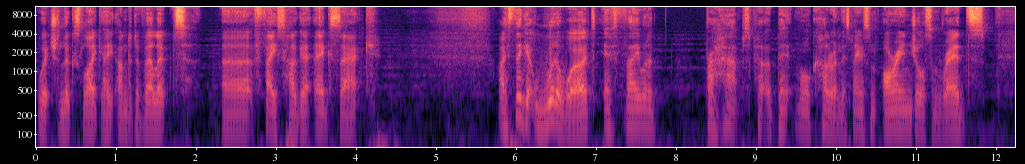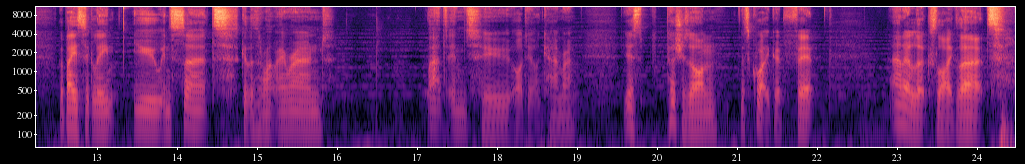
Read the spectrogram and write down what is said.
which looks like a underdeveloped uh, face hugger egg sac. I think it would have worked if they would have perhaps put a bit more colour in this, maybe some orange or some reds. But basically, you insert, get this the right way around, that into, it on camera, just pushes on, it's quite a good fit, and it looks like that.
